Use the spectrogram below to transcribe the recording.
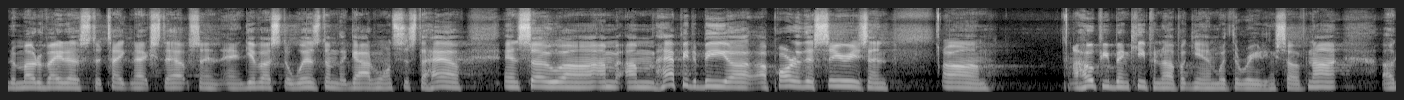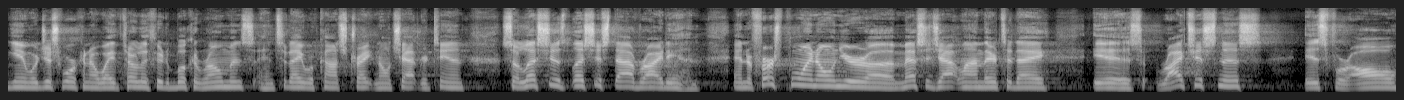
to motivate us to take next steps and, and give us the wisdom that God wants us to have. And so uh, I'm, I'm happy to be a, a part of this series, and um, I hope you've been keeping up again with the reading. So if not, again, we're just working our way totally through the book of Romans, and today we're concentrating on chapter 10. So let's just, let's just dive right in. And the first point on your uh, message outline there today is righteousness is for all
